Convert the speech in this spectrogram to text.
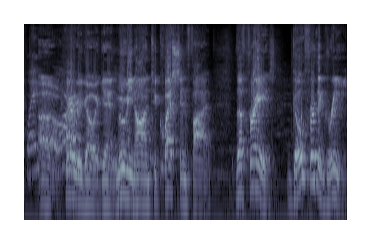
play Oh, for- here we go again. Moving on to question five. The phrase go for the green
